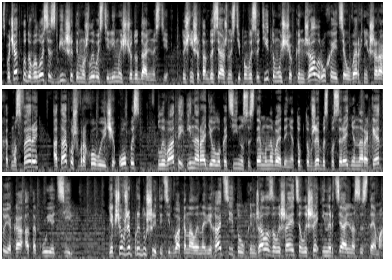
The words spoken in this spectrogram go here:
Спочатку довелося збільшити можливості ліми щодо дальності, точніше там досяжності по висоті, тому що кинджал рухається у верхніх шарах атмосфери, а також враховуючи опис, впливати і на радіолокаційну систему наведення, тобто вже безпосередньо на ракету, яка атакує ціль. Якщо вже придушити ці два канали навігації, то у кинджала залишається лише інерціальна система,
